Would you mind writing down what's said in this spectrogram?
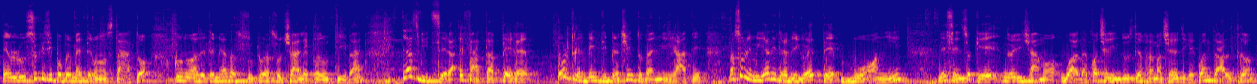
È un lusso che si può permettere uno Stato con una determinata struttura sociale e produttiva. La Svizzera è fatta per oltre il 20% da immigrati, ma sono immigrati tra virgolette buoni, nel senso che noi diciamo guarda qua c'è l'industria farmaceutica e quant'altro,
